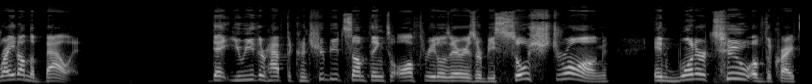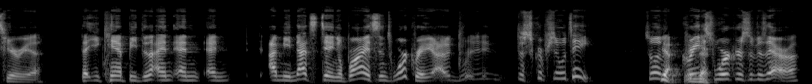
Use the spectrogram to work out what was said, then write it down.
right on the ballot that you either have to contribute something to all three of those areas or be so strong in one or two of the criteria that you can't be denied. And and and I mean that's Daniel Bryanson's work rate uh, description with T. So one of Yeah, the greatest exactly. workers of his era,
